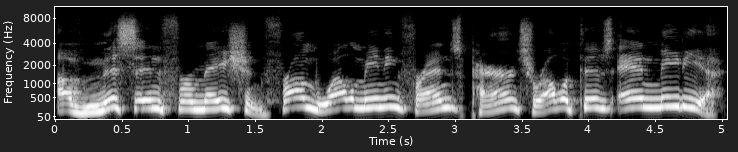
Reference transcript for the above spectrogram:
of misinformation from well-meaning friends, parents, relatives, and media.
